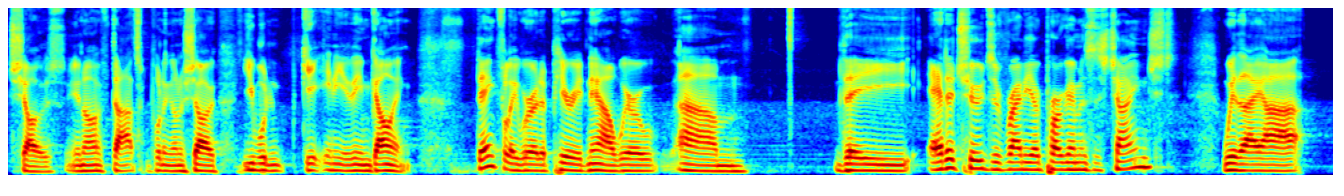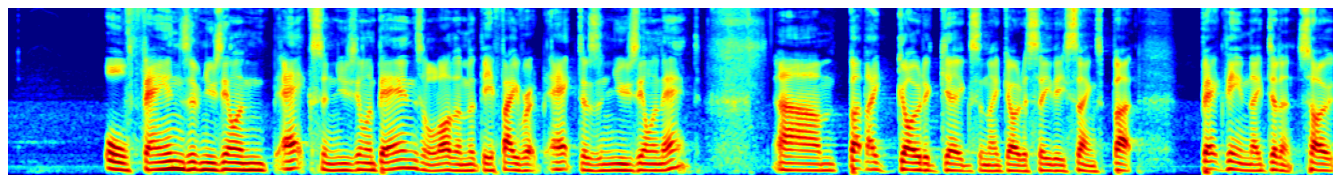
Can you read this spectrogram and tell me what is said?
shows. You know, if Darts were putting on a show, you wouldn't get any of them going. Thankfully, we're at a period now where um, the attitudes of radio programmers has changed, where they are all fans of New Zealand acts and New Zealand bands, and a lot of them their favourite act is a New Zealand act. Um, but they go to gigs and they go to see these things. But back then they didn't. So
